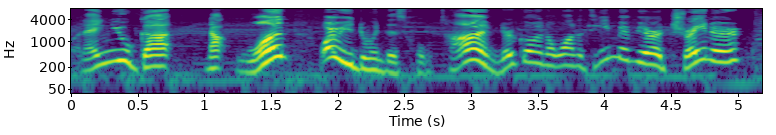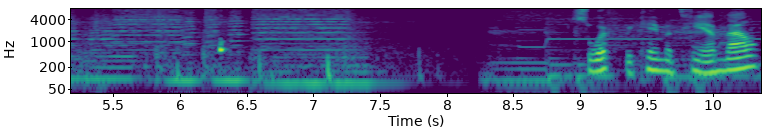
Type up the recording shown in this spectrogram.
one, and you got not one? What are you doing this whole time? You're going to want a team if you're a trainer. Swift became a TM now?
